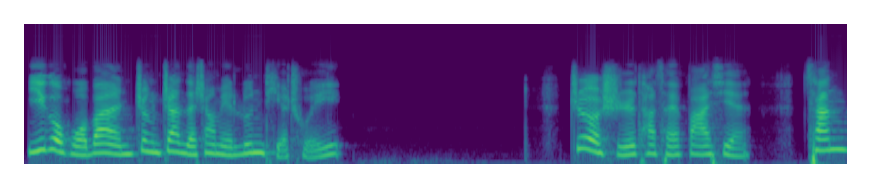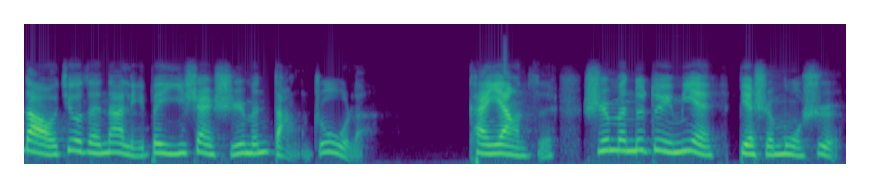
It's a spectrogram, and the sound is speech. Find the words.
一个伙伴正站在上面抡铁锤。这时他才发现，参道就在那里被一扇石门挡住了，看样子石门的对面便是墓室。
